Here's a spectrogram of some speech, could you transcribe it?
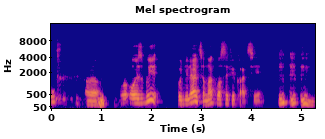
Е, ОСБ поділяються на класифікації.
